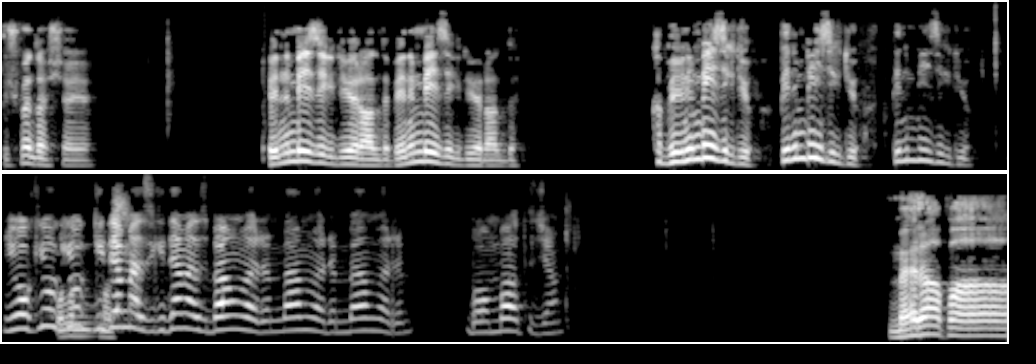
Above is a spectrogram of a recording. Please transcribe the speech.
Düşmedi aşağıya. Benim base'e gidiyor herhalde. Benim base'e gidiyor herhalde. Benim base'e gidiyor. Benim base'e gidiyor. Benim base'e gidiyor. Yok yok Oğlum yok gidemez gidemez ben varım ben varım ben varım. Bomba atacağım. Merhaba.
